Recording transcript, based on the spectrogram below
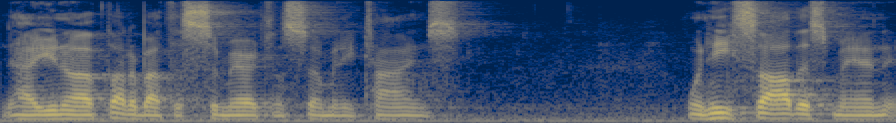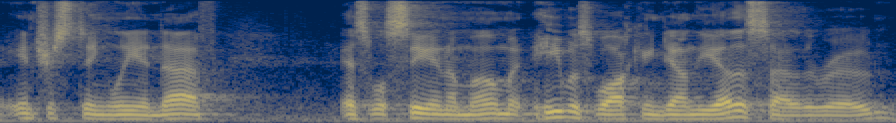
Now, you know, I've thought about the Samaritan so many times. When he saw this man, interestingly enough, as we'll see in a moment, he was walking down the other side of the road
